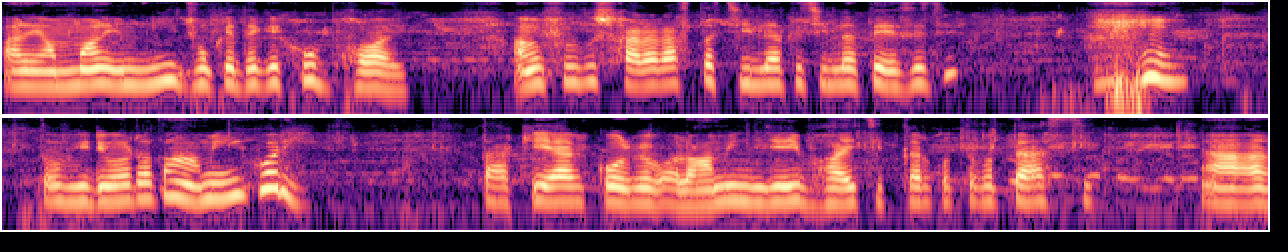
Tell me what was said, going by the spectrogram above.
আর আমার এমনি ঝোঁকে দেখে খুব ভয়। আমি শুধু সারা রাস্তা চিল্লাতে চিল্লাতে এসেছি। তো ভিডিওটা তো আমিই করি। তাকে আর করবে বলো? আমি নিজেই ভয় চিৎকার করতে করতে আসছি। আর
